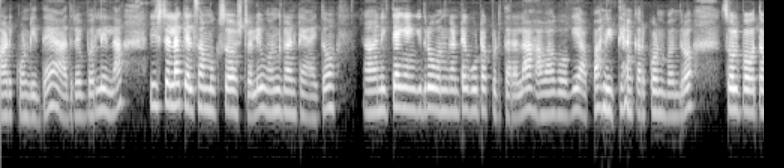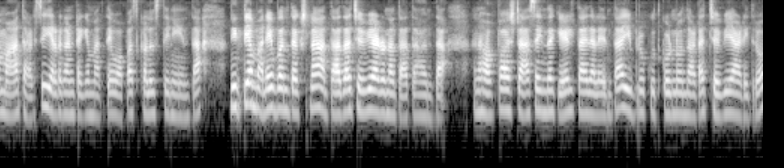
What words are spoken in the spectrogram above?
ಮಾಡಿಕೊಂಡಿದ್ದೆ ಆದರೆ ಬರಲಿಲ್ಲ. ಇಷ್ಟೆಲ್ಲ ಕೆಲಸ ಮುಗಿಸೋ ಅಷ್ಟರಲ್ಲಿ ಒಂದು ಗಂಟೆ ಆಯಿತು. ನಿತ್ಯಾಗ ಹೆಂಗಿದ್ರು ಒಂದು ಗಂಟೆಗೆ ಊಟಕ್ಕೆ ಬಿಡ್ತಾರಲ್ಲ, ಅವಾಗ ಹೋಗಿ ಅಪ್ಪ ನಿತ್ಯಂಗೆ ಕರ್ಕೊಂಡು ಬಂದರು. ಸ್ವಲ್ಪ ಹೊತ್ತು ಮಾತಾಡಿಸಿ, ಎರಡು ಗಂಟೆಗೆ ಮತ್ತೆ ವಾಪಸ್ ಕಳಿಸ್ತೀನಿ ಅಂತ. ನಿತ್ಯ ಮನೆಗೆ ಬಂದ ತಕ್ಷಣ, ತಾತ ಚವಿ ಆಡೋಣ ತಾತ ಅಂತ. ನಮ್ಮ ಅಪ್ಪ ಅಷ್ಟು ಆಸೆಯಿಂದ ಕೇಳ್ತಾ ಇದ್ದಾಳೆ ಅಂತ ಇಬ್ಬರು ಕೂತ್ಕೊಂಡು ಒಂದು ಆಟ ಚವಿ ಆಡಿದರು.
